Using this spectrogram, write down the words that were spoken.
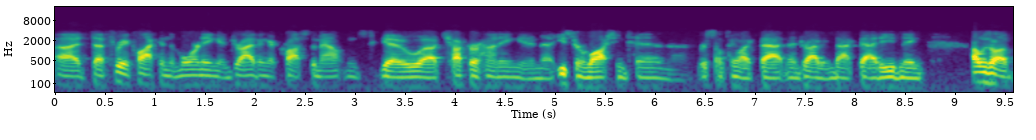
uh, at uh, three o'clock in the morning and driving across the mountains to go uh, chukar hunting in uh, eastern Washington uh, or something like that, and then driving back that evening. I was a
